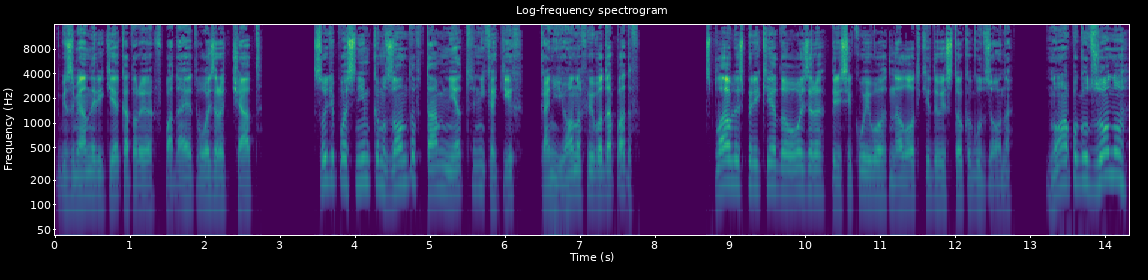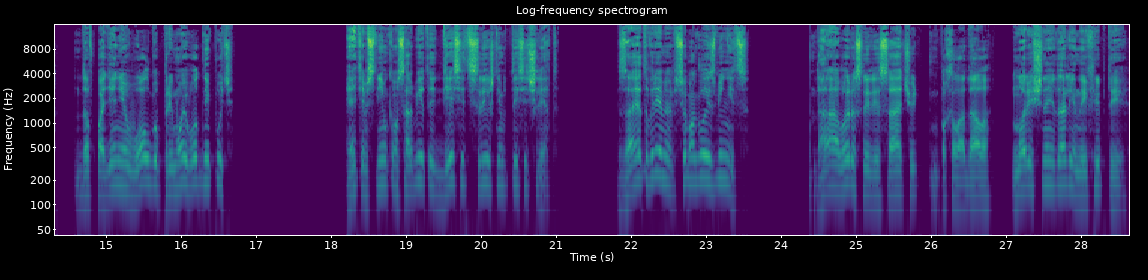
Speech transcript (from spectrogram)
к безымянной реке, которая впадает в озеро Чат. Судя по снимкам зондов, там нет никаких каньонов и водопадов. Сплавлюсь по реке до озера, пересеку его на лодке до истока Гудзона. Ну а по Гудзону до впадения в Волгу прямой водный путь. Этим снимкам с орбиты 10 с лишним тысяч лет. За это время все могло измениться. Да, выросли леса, чуть похолодало, но речные долины и хребты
